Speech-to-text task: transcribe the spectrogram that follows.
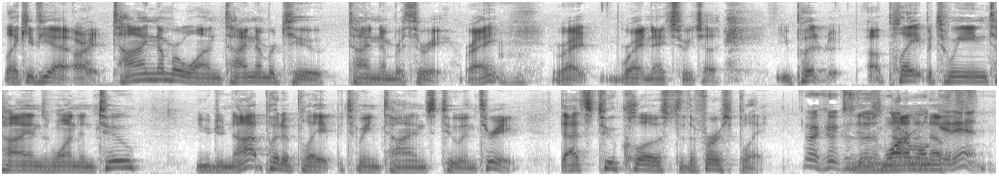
Like if you had all right, tine number one, tine number two, tine number three, right, mm-hmm. right, right next to each other. You put a plate between tines one and two. You do not put a plate between tines two and three. That's too close to the first plate. Because There's the water won't enough- get in.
